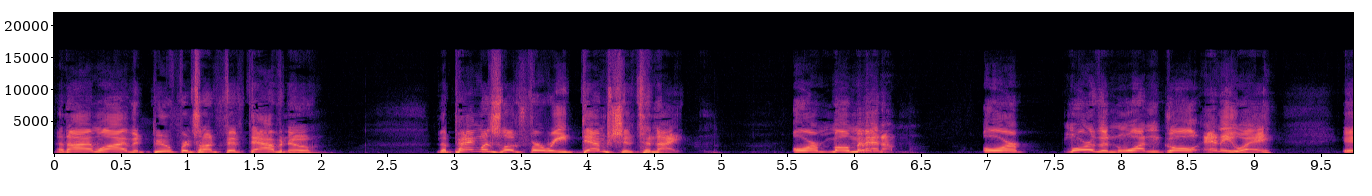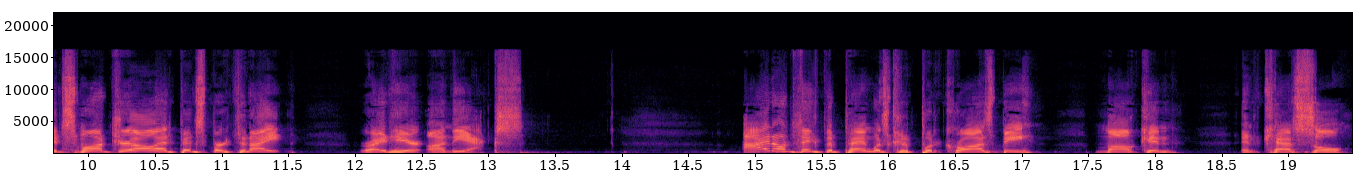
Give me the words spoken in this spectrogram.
and I'm live at Buford's on Fifth Avenue. The Penguins look for redemption tonight, or momentum, or more than one goal anyway. It's Montreal at Pittsburgh tonight, right here on the X. I don't think the Penguins could put Crosby, Malkin, and Kessel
